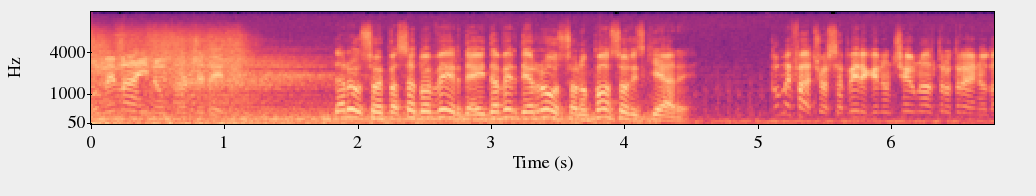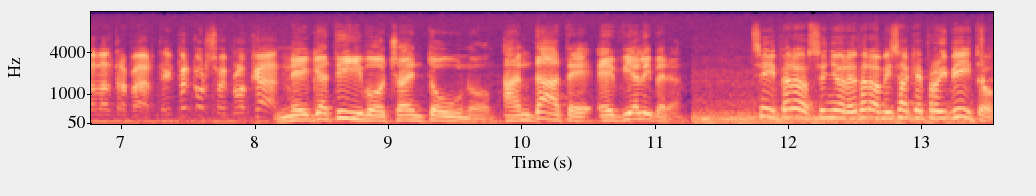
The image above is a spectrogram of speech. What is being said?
Come mai non procedete? Da rosso è passato a verde e da verde a rosso, non posso rischiare. Come faccio a sapere che non c'è un altro treno dall'altra parte? Il percorso è bloccato. Negativo 101. Andate e via libera. Sì, però, signore, però mi sa che è proibito.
